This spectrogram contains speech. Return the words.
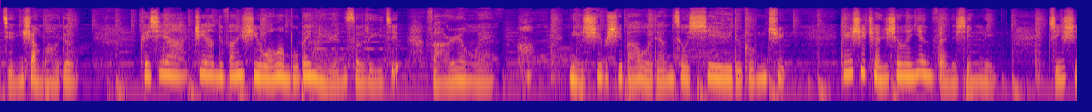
减少矛盾。可惜啊，这样的方式往往不被女人所理解，反而认为，哼，你是不是把我当做泄欲的工具？于是产生了厌烦的心理。其实，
